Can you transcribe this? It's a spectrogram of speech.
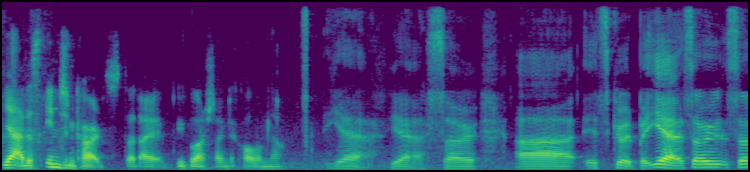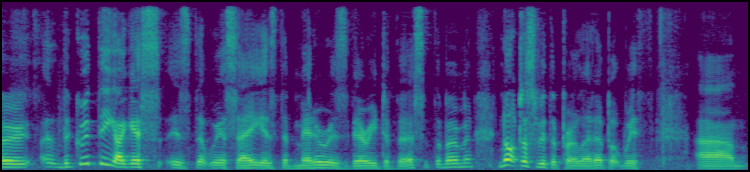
Yeah, there's engine cards that I people are starting to call them now. Yeah, yeah. So uh, it's good, but yeah. So so uh, the good thing, I guess, is that we're saying is the meta is very diverse at the moment. Not just with the pro ladder, but with um,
